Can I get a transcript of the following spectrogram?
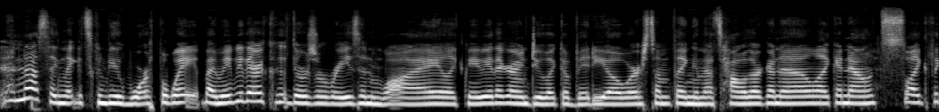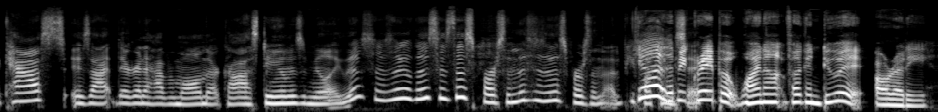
I'm not saying like it's gonna be worth the wait, but maybe there could, there's a reason why. Like maybe they're gonna do like a video or something, and that's how they're gonna like announce like the cast. Is that they're gonna have them all in their costumes and be like, this is it, this is this person, this is this person. That'd be Yeah, that'd be sick. great, but why not fucking do it already?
